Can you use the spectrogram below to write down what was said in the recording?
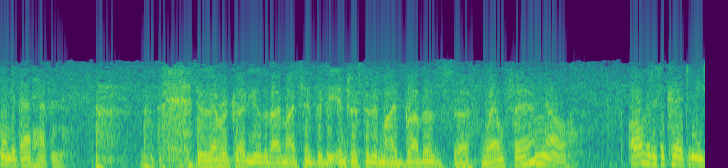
When did that happen? Does it ever occur to you that I might simply be interested in my brother's uh, welfare? No. All that has occurred to me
